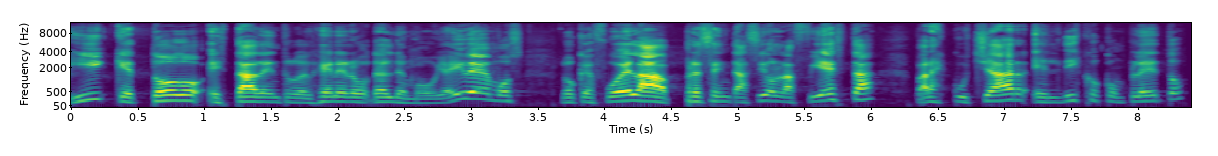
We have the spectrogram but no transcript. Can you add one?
y que todo está dentro del género del demo. Y ahí vemos lo que fue la presentación, la fiesta, para escuchar el disco completo,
